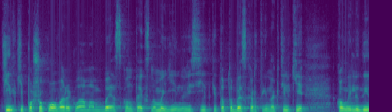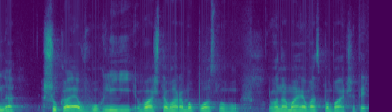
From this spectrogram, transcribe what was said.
тільки пошукова реклама без контекстно-медійної сітки, тобто без картинок, тільки коли людина шукає в гуглі ваш товар або послугу, вона має вас побачити.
